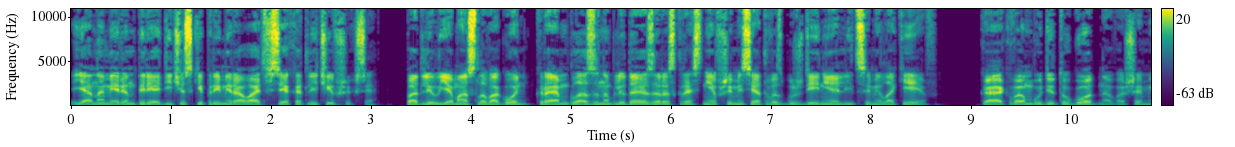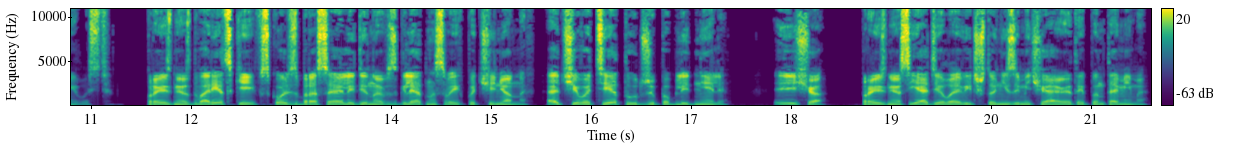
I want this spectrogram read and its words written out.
Я намерен периодически премировать всех отличившихся. Подлил я масло в огонь, краем глаза наблюдая за раскрасневшимися от возбуждения лицами лакеев. «Как вам будет угодно, ваша милость», — произнес дворецкий, вскользь бросая ледяной взгляд на своих подчиненных, отчего те тут же побледнели. «И еще», — произнес я, делая вид, что не замечаю этой пантомимы.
